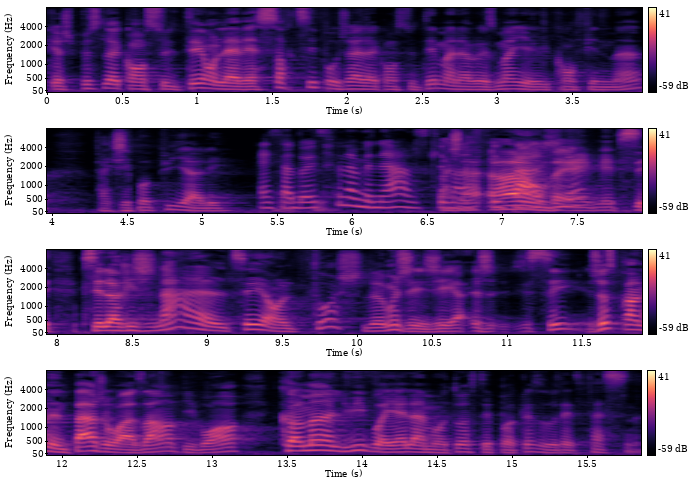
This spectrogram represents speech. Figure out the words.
que je puisse le consulter. On l'avait sorti pour que j'aille le consulter. Malheureusement, il y a eu le confinement. Fait que j'ai pas pu y aller. Hey, ça doit être phénoménal, ce Ah, dans j'ai- ces ah, non, ben, mais c'est l'original, tu sais, on le touche. Là. Moi, j'ai, juste prendre une page au hasard puis voir comment lui voyait la moto à cette époque-là, ça doit être fascinant.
